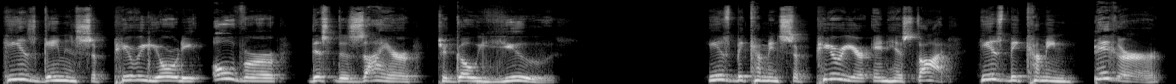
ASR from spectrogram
He is gaining superiority over this desire to go use. He is becoming superior in his thought. He is becoming bigger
